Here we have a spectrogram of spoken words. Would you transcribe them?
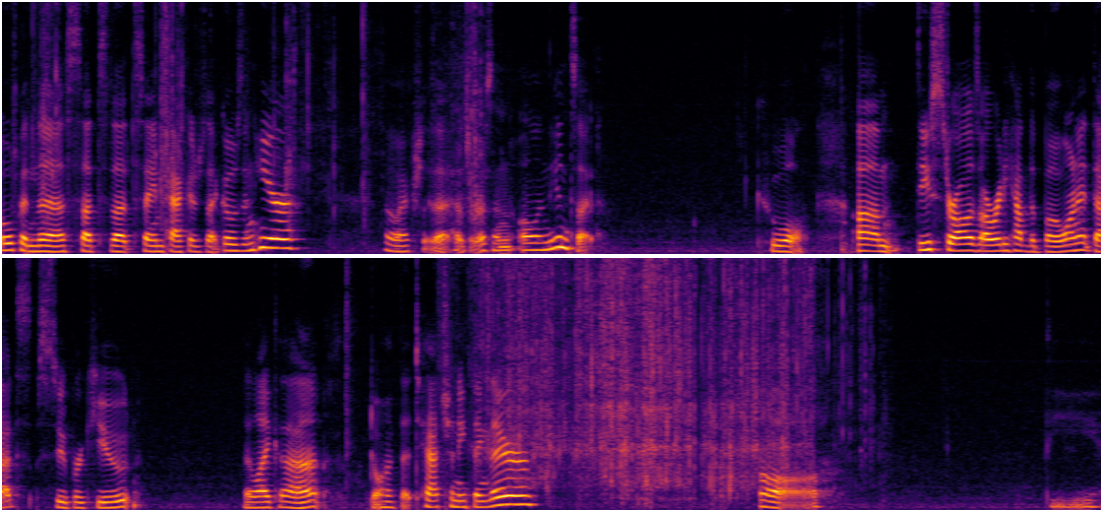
open this. That's that same package that goes in here. Oh, actually that has resin all in the inside. Cool. Um, these straws already have the bow on it. That's super cute. I like that. Don't have to attach anything there. Oh, the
